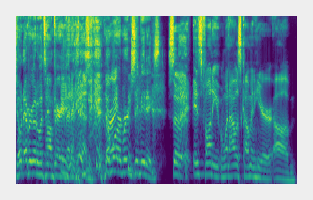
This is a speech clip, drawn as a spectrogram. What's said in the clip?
Don't ever go to a Tom Ferry event again. No Right? more emergency meetings. So it's funny when I was coming here. Um,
